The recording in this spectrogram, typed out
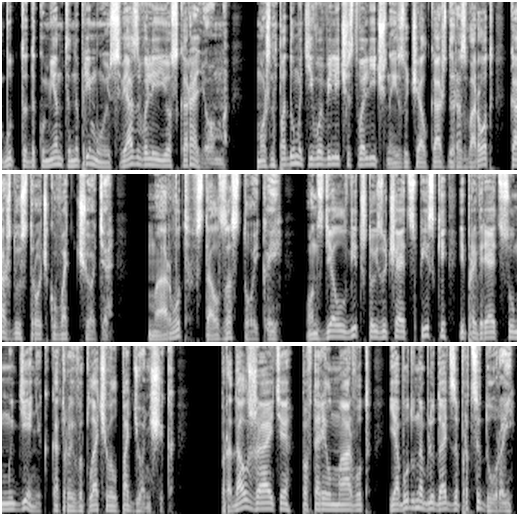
будто документы напрямую связывали ее с королем. Можно подумать, его величество лично изучал каждый разворот, каждую строчку в отчете. Марвуд встал за стойкой. Он сделал вид, что изучает списки и проверяет суммы денег, которые выплачивал паденщик. «Продолжайте», — повторил Марвуд. «Я буду наблюдать за процедурой».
